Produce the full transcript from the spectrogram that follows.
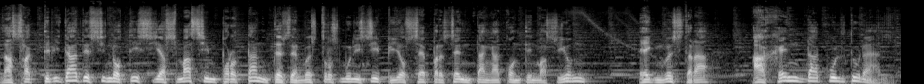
Las actividades y noticias más importantes de nuestros municipios se presentan a continuación en nuestra Agenda Cultural.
